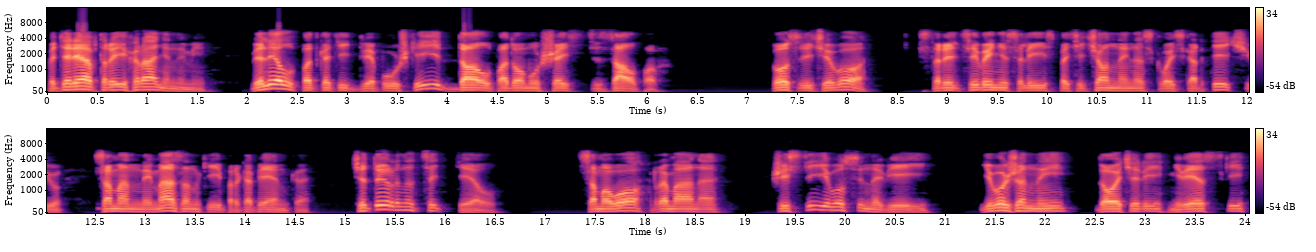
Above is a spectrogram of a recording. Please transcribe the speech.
потеряв троих ранеными, велел подкатить две пушки и дал по дому шесть залпов. После чего стрельцы вынесли из посеченной насквозь картечью саманной мазанки и Прокопенко четырнадцать тел. Самого Романа, шести его сыновей, его жены, дочери, невестки,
